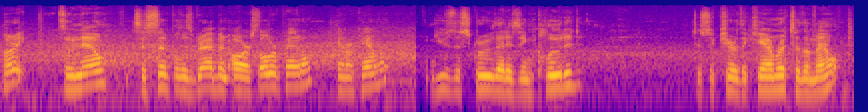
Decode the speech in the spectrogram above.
Alright, so now it's as simple as grabbing our solar panel and our camera. Use the screw that is included to secure the camera to the mount.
